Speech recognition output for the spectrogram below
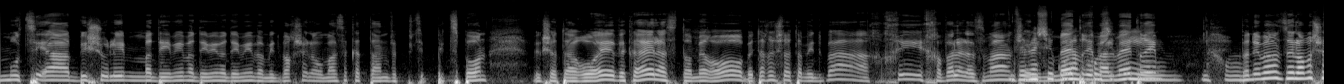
מוציאה בישולים מדהימים, מדהימים, מדהימים, והמטבח שלה הוא מה זה קטן ופצפון, וכשאתה רואה וכאלה, אז אתה אומר, או, בטח יש לה את המטבח, אחי, חבל על הזמן, של מטרים על מטרים. חושבים. נכון. ואני אומרת, זה לא מה ש...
